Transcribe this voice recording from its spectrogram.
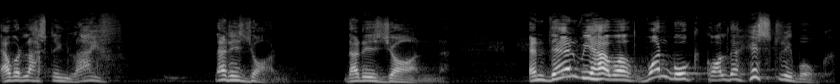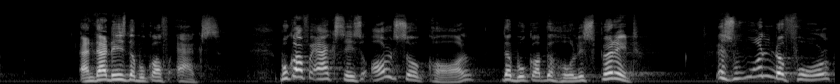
everlasting life. That is John. That is John. And then we have a, one book called the history book and that is the book of acts book of acts is also called the book of the holy spirit. It's wonderful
